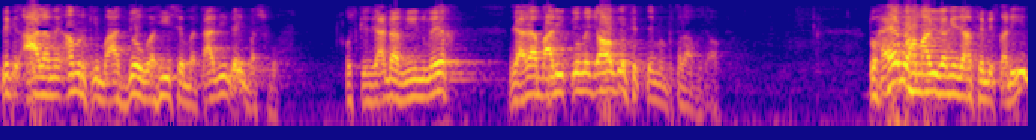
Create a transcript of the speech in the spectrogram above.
لیکن عالم امر کی بات جو وہی سے بتا دی گئی، بس وہ۔ اس کی زیادہ مین میں زیادہ باریکیوں میں جاؤ گے، فتنے میں مبتلا ہو جاؤ گے۔ تو ہے وہ ہماری رگے جہاں سے بھی قریب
